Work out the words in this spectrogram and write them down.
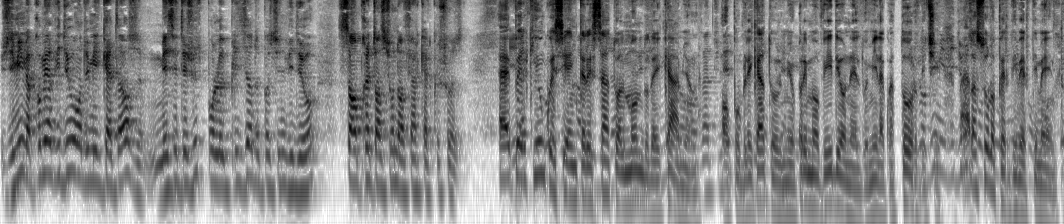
J'ai mis ma première vidéo en 2014, mais c'était juste pour le plaisir de poster une vidéo, sans prétention d'en faire quelque chose. È per chiunque sia interessato al mondo dei camion. Ho pubblicato il mio primo video nel 2014, ma era solo per divertimento.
